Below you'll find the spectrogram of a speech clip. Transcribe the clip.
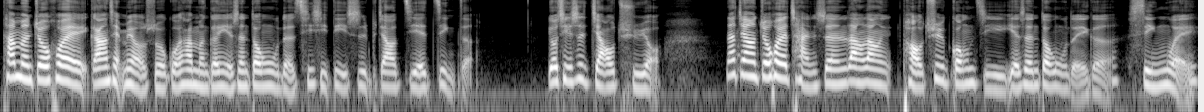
它们就会刚刚前面有说过，它们跟野生动物的栖息地是比较接近的，尤其是郊区哦。那这样就会产生浪浪跑去攻击野生动物的一个行为。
